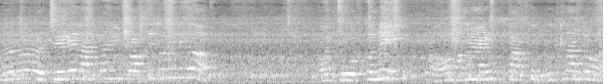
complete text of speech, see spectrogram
બરોબર ચેડે લાકડાની ચોકડી તો નહીં હવે જોતો નહીં પણ હવે મને એનું પાકું ભૂત લાગ્યો મને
